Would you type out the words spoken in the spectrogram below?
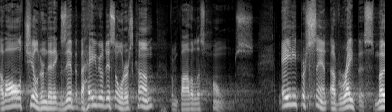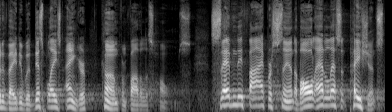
of all children that exhibit behavioral disorders come from fatherless homes. 80% of rapists motivated with displaced anger come from fatherless homes. 75% of all adolescent patients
